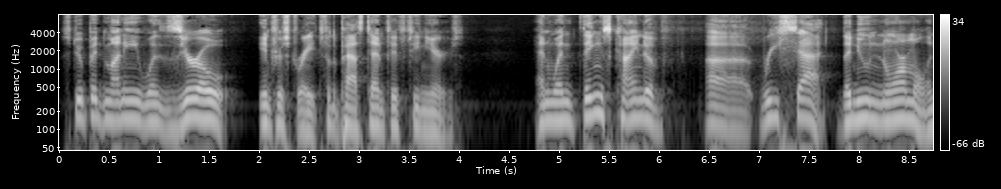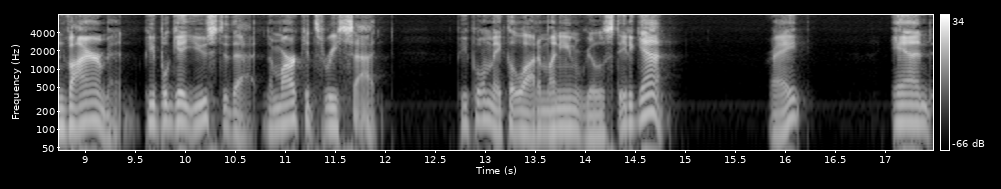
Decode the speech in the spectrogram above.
stupid money with zero interest rates for the past 10, 15 years. And when things kind of uh, reset, the new normal environment, people get used to that. The market's reset. People make a lot of money in real estate again, right? And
